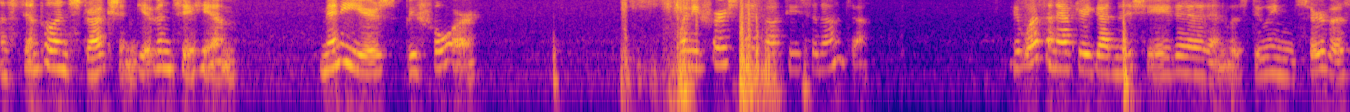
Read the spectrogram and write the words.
a simple instruction given to him many years before when he first met Bhakti Siddhanta. It wasn't after he got initiated and was doing service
